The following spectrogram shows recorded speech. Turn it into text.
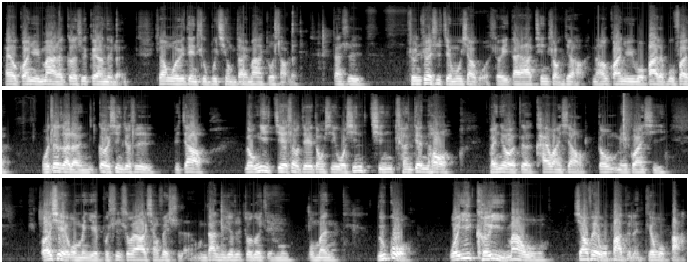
还有关于骂了各式各样的人，虽然我有点数不清我们到底骂了多少人，但是纯粹是节目效果，所以大家听爽就好。然后关于我爸的部分，我这个人个性就是比较容易接受这些东西，我心情沉淀后，朋友的开玩笑都没关系。而且我们也不是说要消费死人，我们单纯就是做做节目。我们如果唯一可以骂我消费我爸的人，只有我爸，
